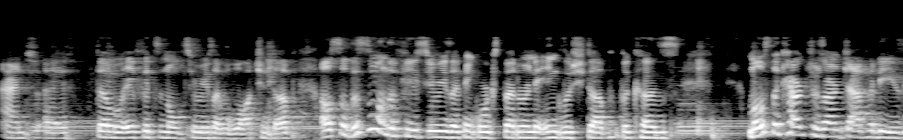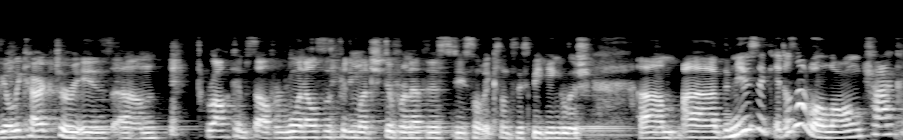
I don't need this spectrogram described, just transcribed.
And uh, though if it's an old series, I will watch in dub. Also, this is one of the few series I think works better in the English dub because most of the characters aren't Japanese. The only character is um, Rock himself. Everyone else is pretty much different ethnicity, so it since they speak English. Um, uh, the music, it doesn't have a long track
